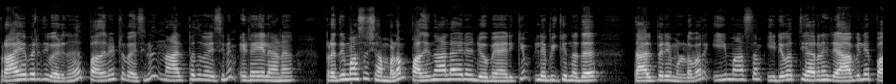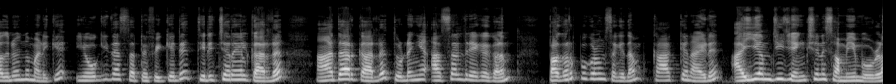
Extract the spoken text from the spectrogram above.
പ്രായപരിധി വരുന്നത് പതിനെട്ട് വയസ്സിനും നാൽപ്പത് വയസ്സിനും ഇടയിലാണ്. പ്രതിമാസ ശമ്പളം പതിനാലായിരം രൂപയായിരിക്കും ലഭിക്കുന്നത്. താല്പര്യമുള്ളവർ ഈ മാസം ഇരുപത്തിയാറിന് രാവിലെ പതിനൊന്ന് മണിക്ക് യോഗ്യതാ സർട്ടിഫിക്കറ്റ് തിരിച്ചറിയൽ കാർഡ് ആധാർ കാർഡ് തുടങ്ങിയ അസൽ രേഖകളും പകർപ്പുകളും സഹിതം കാക്കനാട് ഐ എം ജി ജംഗ്ഷന് സമീപമുള്ള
